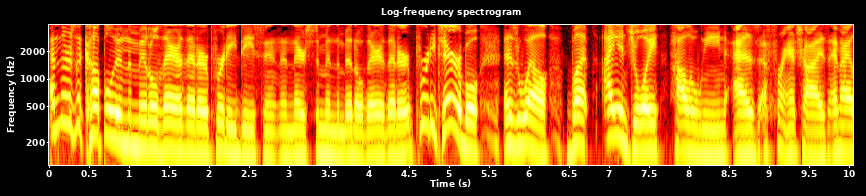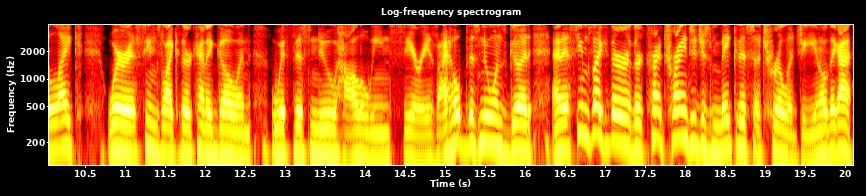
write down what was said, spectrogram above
And there's a couple in the middle there that are pretty decent, and there's some in the middle there that are pretty terrible as well. But I enjoy Halloween as a franchise, and I like where it seems like they're kind of going with this new Halloween series. I hope this new one's good, and it seems like they're they're trying to just make this a trilogy. You know, they got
